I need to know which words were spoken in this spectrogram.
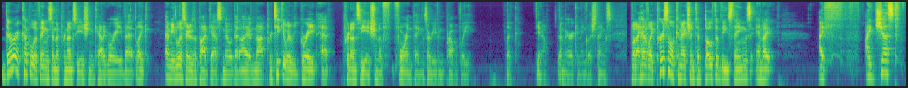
there are a couple of things in the pronunciation category that, like, I mean, listeners of the podcast know that I am not particularly great at pronunciation of foreign things, or even probably like you know American English things. But I have like personal connection to both of these things, and I, I, f- I just,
